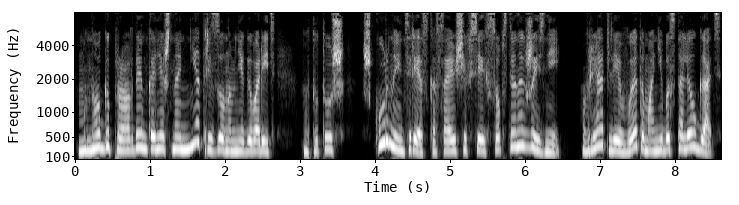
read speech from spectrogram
«Много правды им, конечно, нет резона мне говорить, но тут уж шкурный интерес, касающихся их собственных жизней. Вряд ли в этом они бы стали лгать».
